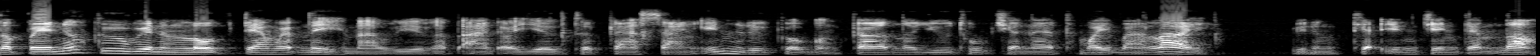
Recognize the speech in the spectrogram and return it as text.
ដល់ពេលនោះគឺវានឹង load ទាំង web នេះបាទវាក៏អាចឲ្យយើងធ្វើការ sign in ឬក៏បង្កើតនៅ YouTube channel ថ្មីបានឡើយវានឹងធាក់យើងចេញតែម្ដង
